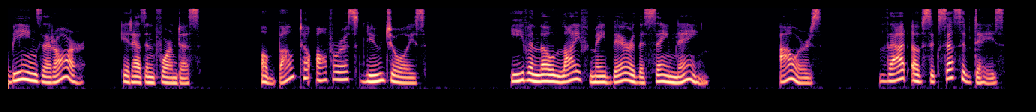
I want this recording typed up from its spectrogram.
Beings that are, it has informed us, about to offer us new joys. Even though life may bear the same name, ours, that of successive days,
